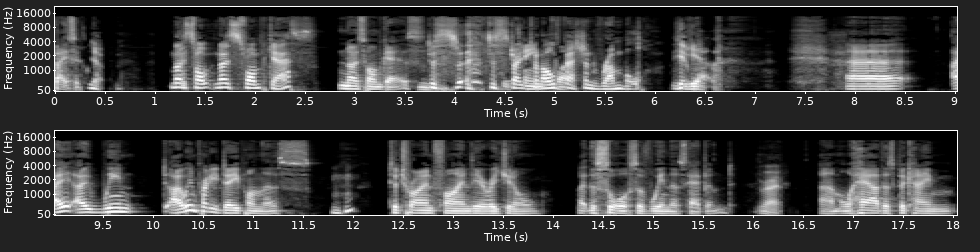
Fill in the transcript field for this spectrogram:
basically. Yep. No swamp, no swamp gas. No swamp gas. Just just straight to an old fashioned rumble. Yeah. Uh, I I went I went pretty deep on this Mhm. to try and find the original, like the source of when this happened, Right. um, or how this became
